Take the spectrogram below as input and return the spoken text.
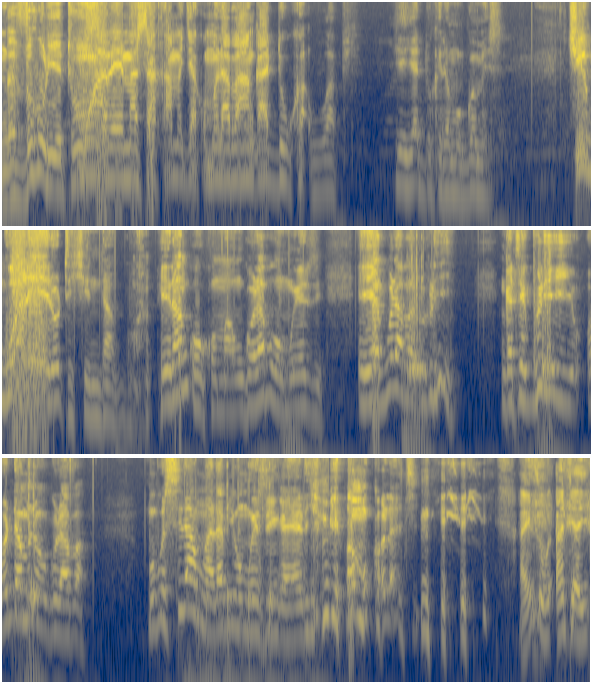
nga dhuhuli etuuse mwabe masaka mujja kumulaba nga adduka wapi? Ye yaddukira mu gomesi kigwa leero tekinaggwa era ngaokomawo ngaolaba omwezi eyagulaba luli nga teguliiyo oddamu n'ogulaba mu busiraamu alabye omwezi nga yalimbye bamukolaki Ayinza- anti ayi-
